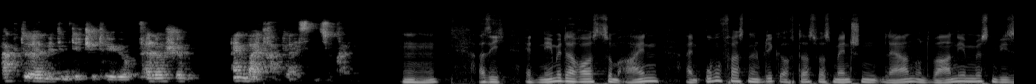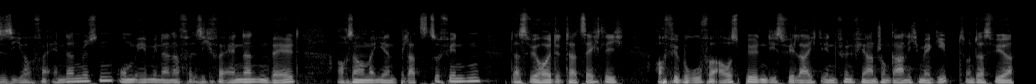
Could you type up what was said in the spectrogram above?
aktuell mit dem Digital Europe Fellowship einen Beitrag leisten zu können. Mhm. Also ich entnehme daraus zum einen einen umfassenden Blick auf das, was Menschen lernen und wahrnehmen müssen, wie sie sich auch verändern müssen, um eben in einer sich verändernden Welt auch, sagen wir mal, ihren Platz zu finden, dass wir heute tatsächlich auch für Berufe ausbilden, die es vielleicht in fünf Jahren schon gar nicht mehr gibt und dass wir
